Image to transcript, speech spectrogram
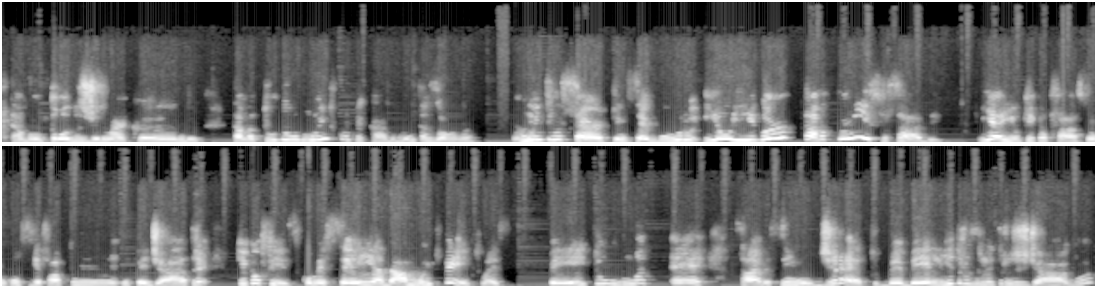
estavam todos desmarcando, Tava tudo muito complicado, muita zona. Muito incerto, inseguro. E o Igor tava com isso, sabe? E aí, o que que eu faço? Não conseguia falar com o pediatra. O que que eu fiz? Comecei a dar muito peito, mas peito, uma, é, sabe, assim, direto. Beber litros e litros de água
